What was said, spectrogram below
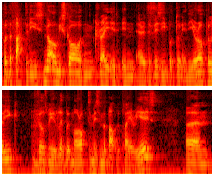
But the fact that he's not only scored and created in Eredivisie but done it in the Europa League fills me with a little bit more optimism about the player he is. Um,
